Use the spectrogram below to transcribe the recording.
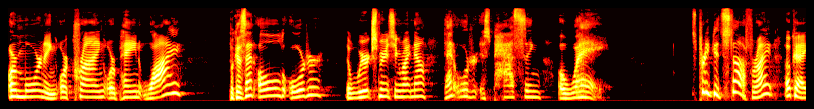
or mourning or crying or pain. Why? Because that old order that we're experiencing right now, that order is passing away. It's pretty good stuff, right? Okay,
